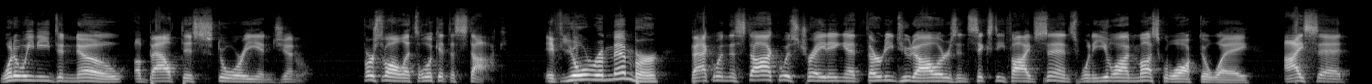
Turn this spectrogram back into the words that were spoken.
what do we need to know about this story in general? First of all, let's look at the stock. If you'll remember, back when the stock was trading at $32.65 when Elon Musk walked away, I said,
